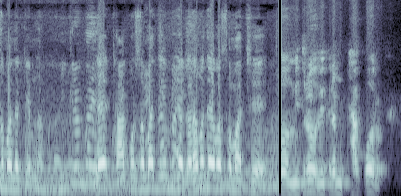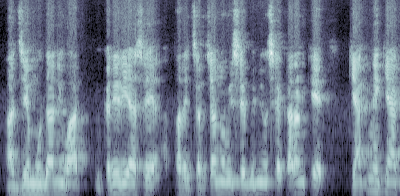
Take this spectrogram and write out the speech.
સમાજને કેમ ના બોલાવે? ઠાકોર સમાજની બીજા ઘણા બધા એવા સમાજ છે. તો મિત્રો વિક્રમ ઠાકોર આ જે મુદ્દાની વાત કરી રહ્યા છે અત્યારે ચર્ચાનો વિષય બન્યો છે કારણ કે ક્યાંક ને ક્યાંક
